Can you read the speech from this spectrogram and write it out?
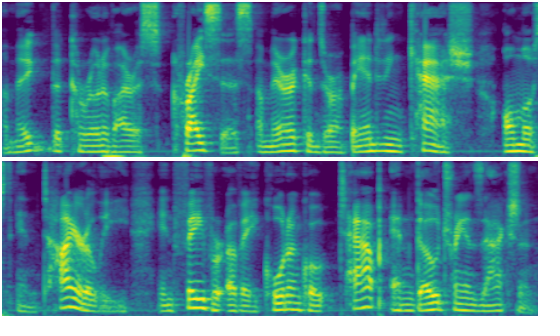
Amid the coronavirus crisis, Americans are abandoning cash almost entirely in favor of a quote unquote tap and go transaction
